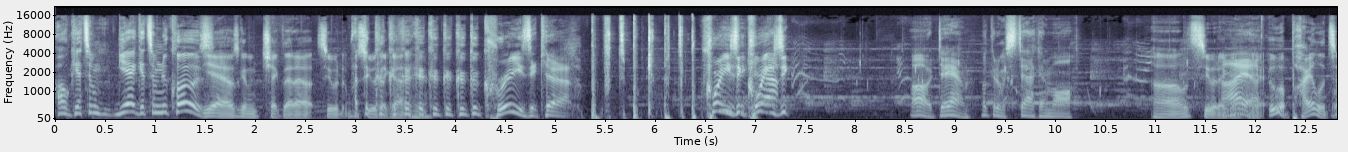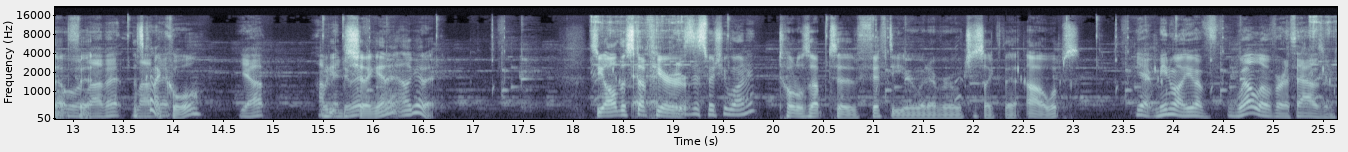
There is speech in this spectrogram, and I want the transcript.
Oh, get some. Yeah, get some new clothes. Yeah, I was gonna check that out. See what At see what they got. here. crazy cat. Crazy, crazy. Oh, damn. Look at him stacking them all. Uh, let's see what I got Hiya. here. Ooh, a pilot's Ooh, outfit. love it, That's kind of cool. Yep. I'm What do you- into should it. I get it? I'll get it. See, all the stuff here Is this what you wanted? totals up to 50 or whatever, which is like the. Oh, whoops. Yeah, meanwhile, you have well over a thousand.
